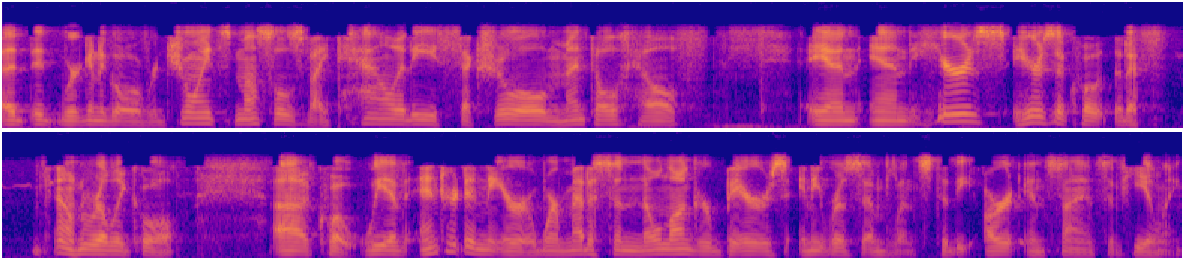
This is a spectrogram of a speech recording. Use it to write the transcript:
Uh, it, we're going to go over joints, muscles, vitality, sexual, mental health. And, and here's, here's a quote that I found really cool. Uh, quote, we have entered an era where medicine no longer bears any resemblance to the art and science of healing.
